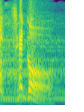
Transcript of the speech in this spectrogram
Let's go!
